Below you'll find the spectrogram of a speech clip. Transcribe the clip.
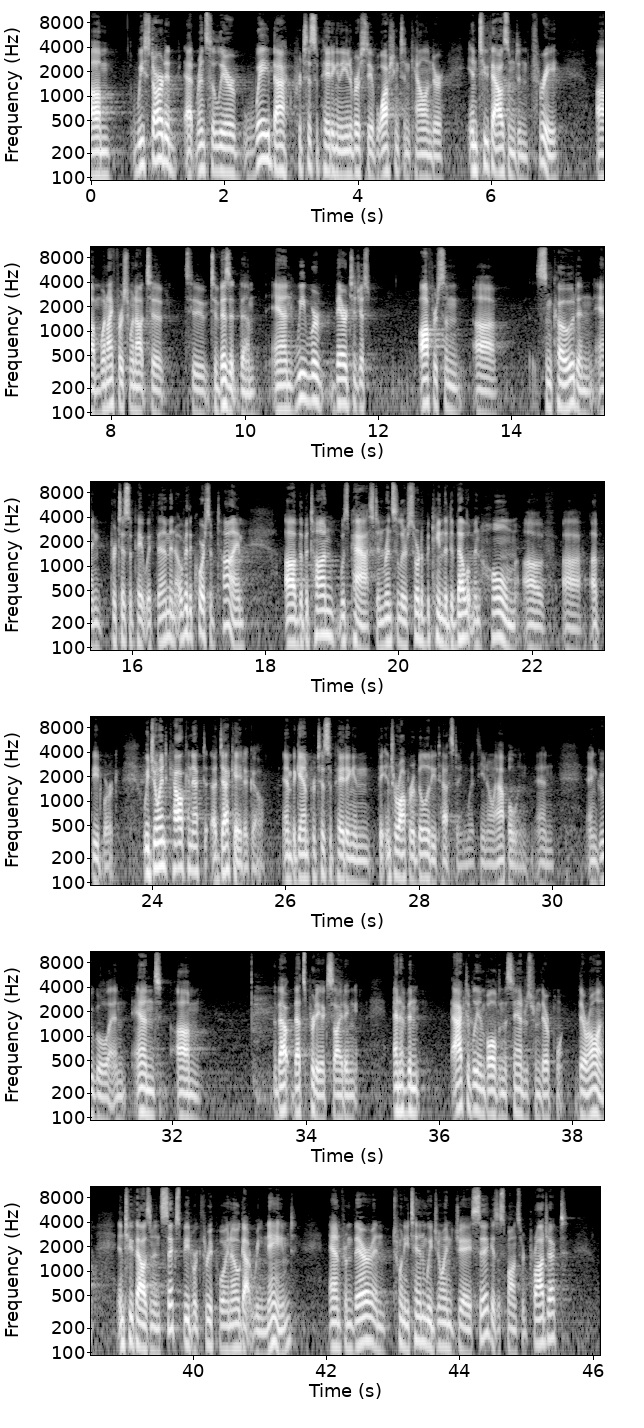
um, we started at Rensselaer way back participating in the University of Washington calendar in 2003 um, when I first went out to, to, to, visit them. And we were there to just offer some, uh, some code and, and participate with them. And over the course of time, uh, the baton was passed, and Rensselaer sort of became the development home of, uh, of bedework. We joined CalConnect a decade ago and began participating in the interoperability testing with you know, Apple and, and, and Google, and, and um, that, that's pretty exciting, and have been actively involved in the standards from their point, there on. In 2006, Bedework 3.0 got renamed, and from there in 2010, we joined JASIG as a sponsored project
